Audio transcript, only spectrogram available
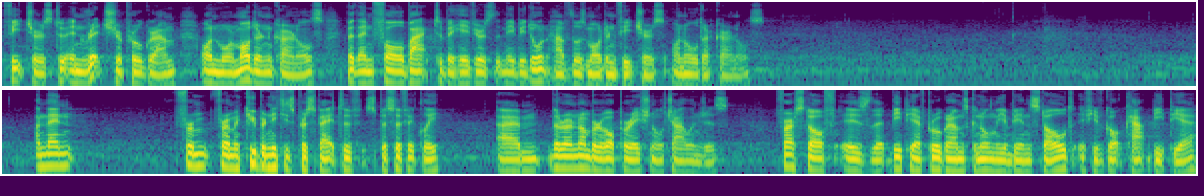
features to enrich your program on more modern kernels, but then fall back to behaviors that maybe don't have those modern features on older kernels. And then from, from a Kubernetes perspective specifically, um, there are a number of operational challenges. First off is that BPF programs can only be installed if you've got CAP_BPF,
